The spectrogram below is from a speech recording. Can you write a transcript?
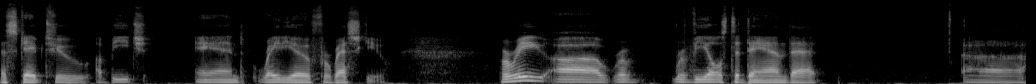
escape to a beach and radio for rescue. Marie uh, re- reveals to Dan that uh,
